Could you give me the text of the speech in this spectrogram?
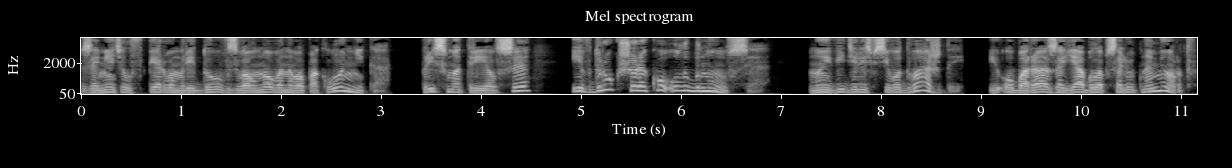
заметил в первом ряду взволнованного поклонника, присмотрелся и вдруг широко улыбнулся. Мы виделись всего дважды, и оба раза я был абсолютно мертв,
